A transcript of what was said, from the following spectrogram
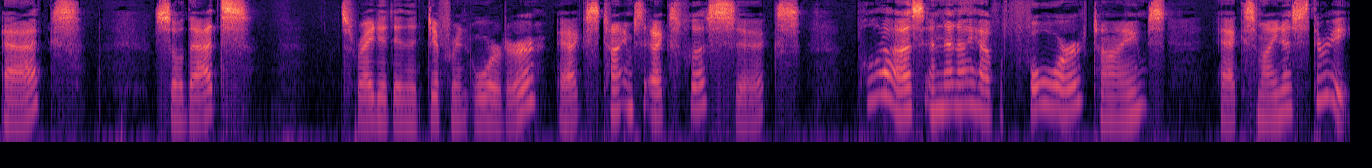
x. So that's, let's write it in a different order, x times x plus 6 plus, and then I have 4 times x minus 3.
